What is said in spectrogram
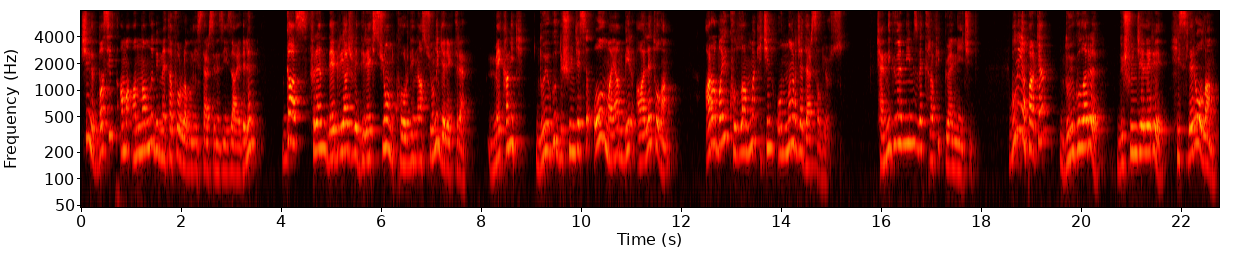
Şimdi basit ama anlamlı bir metaforla bunu isterseniz izah edelim. Gaz, fren, debriyaj ve direksiyon koordinasyonu gerektiren, mekanik, duygu düşüncesi olmayan bir alet olan arabayı kullanmak için onlarca ders alıyoruz. Kendi güvenliğimiz ve trafik güvenliği için. Bunu yaparken duyguları, düşünceleri, hisleri olan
